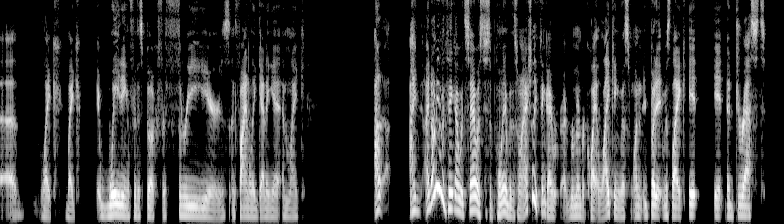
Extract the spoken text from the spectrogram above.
uh like like waiting for this book for 3 years and finally getting it and like I uh, I, I don't even think I would say I was disappointed with this one. I actually think I, I remember quite liking this one, but it was like it it addressed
